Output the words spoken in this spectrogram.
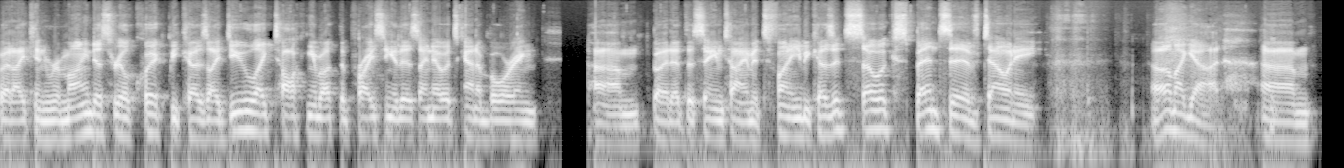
But I can remind us real quick because I do like talking about the pricing of this. I know it's kind of boring, um, but at the same time, it's funny because it's so expensive, Tony. Oh my God. Um,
